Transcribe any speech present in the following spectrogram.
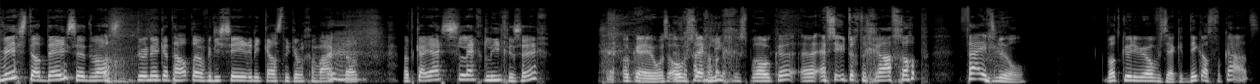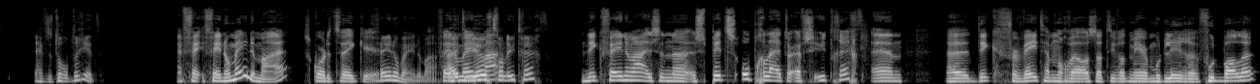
wist dat deze het was toen ik het had over die serie die Kast ik hem gemaakt had. Wat kan jij slecht liegen, zeg? Oké jongens, over slecht liegen gesproken. Eh, FC Utrecht de Graafschap, 5-0. Wat kunnen we weer over zeggen? Dick Advocaat heeft het toch op de rit. En Ve- Fenomenema, hè? Scoorde twee keer. Fenomenema. Uit de Fenomenema. jeugd van Utrecht? Nick Venema is een, eh, een spits opgeleid door FC Utrecht. En eh, Dick verweet hem nog wel eens dat hij wat meer moet leren voetballen.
